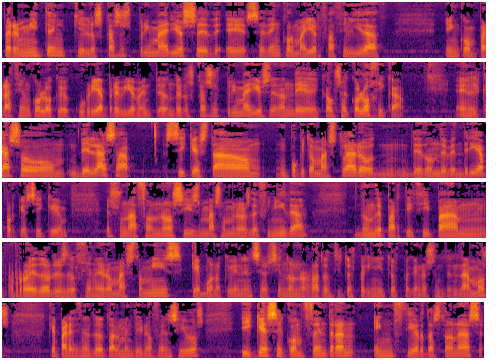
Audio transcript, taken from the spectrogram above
permiten que los casos primarios se, eh, se den con mayor facilidad en comparación con lo que ocurría previamente, donde los casos primarios eran de causa ecológica. En el caso del ASA sí que está un poquito más claro de dónde vendría, porque sí que es una zoonosis más o menos definida, donde participan roedores del género Mastomis, que bueno, que vienen ser siendo unos ratoncitos pequeñitos, para que nos entendamos, que parecen totalmente inofensivos, y que se concentran en ciertas zonas,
